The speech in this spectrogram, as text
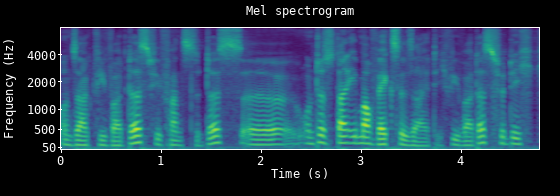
und sagt, wie war das, wie fandst du das? Äh, und das dann eben auch wechselseitig. Wie war das für dich?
